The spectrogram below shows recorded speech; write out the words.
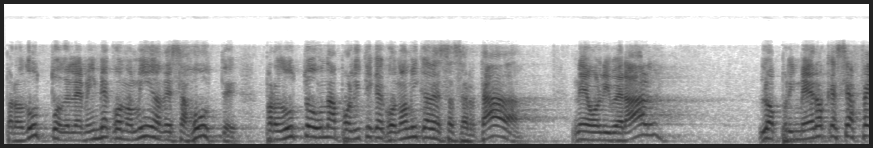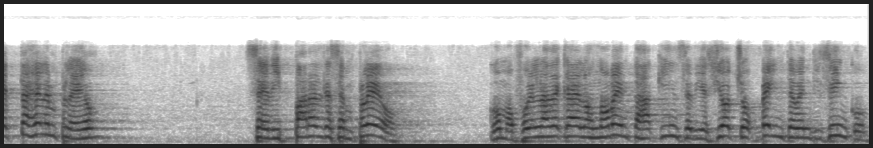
producto de la misma economía, desajuste, producto de una política económica desacertada, neoliberal, lo primero que se afecta es el empleo. Se dispara el desempleo, como fue en la década de los 90 a 15, 18, 20, 25.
